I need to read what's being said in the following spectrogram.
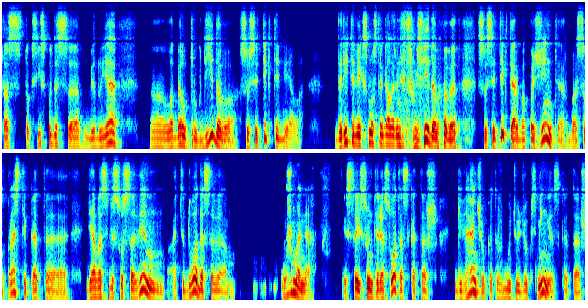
tas toks įspūdis viduje labiau trukdydavo susitikti Dievą. Daryti veiksmus tai gal ir netrukdydavo, bet susitikti arba pažinti, arba suprasti, kad Dievas visų savim atiduoda savim už mane. Jisai suinteresuotas, kad aš gyvenčiau, kad aš būčiau džiaugsmingas, kad aš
